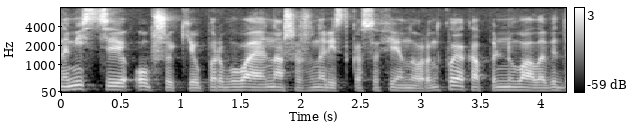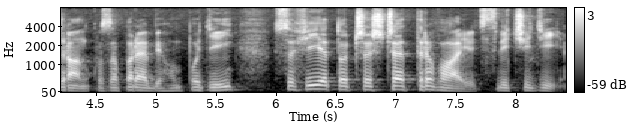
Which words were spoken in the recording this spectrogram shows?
На місці обшуків перебуває наша журналістка Софія Норенко, яка пильнувала від ранку за перебігом подій. Софія, то чи ще тривають слідчі дії?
